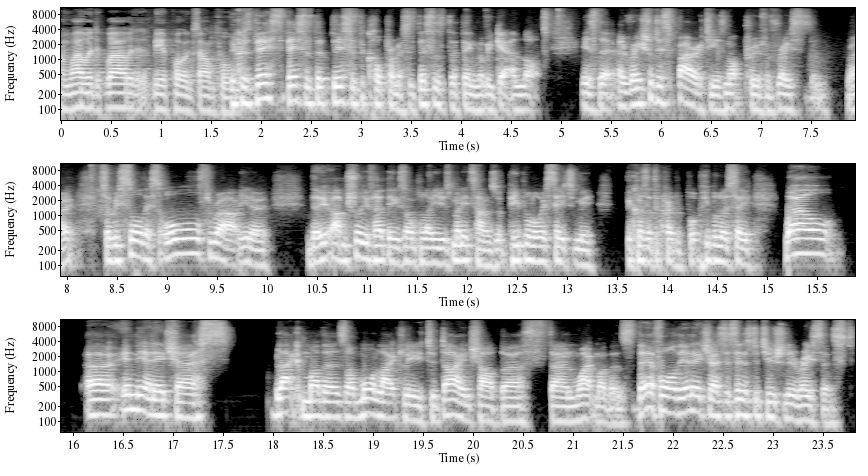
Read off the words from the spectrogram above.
And why would why would it be a poor example? Because this this is the this is the core premise. This is the thing that we get a lot is that a racial disparity is not proof of racism, right? So we saw this all throughout. You know, the, I'm sure you've heard the example I use many times, but people always say to me because of the CRED report, people always say, "Well, uh, in the NHS." Black mothers are more likely to die in childbirth than white mothers. Therefore, the NHS is institutionally racist.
